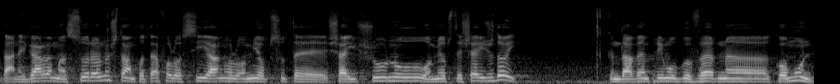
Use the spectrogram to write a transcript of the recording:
Dar în egală măsură, nu știu, am putea folosi anul 1861-1862, când avem primul guvern uh, comun.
